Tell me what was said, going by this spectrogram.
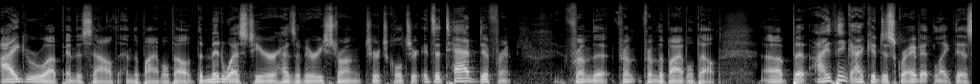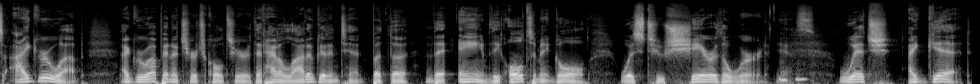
I grew up in the South in the Bible Belt. The Midwest here has a very strong church culture. It's a tad different from the from from the Bible Belt. Uh, but I think I could describe it like this: I grew up, I grew up in a church culture that had a lot of good intent, but the the aim, the ultimate goal, was to share the word. Yes. which I get.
